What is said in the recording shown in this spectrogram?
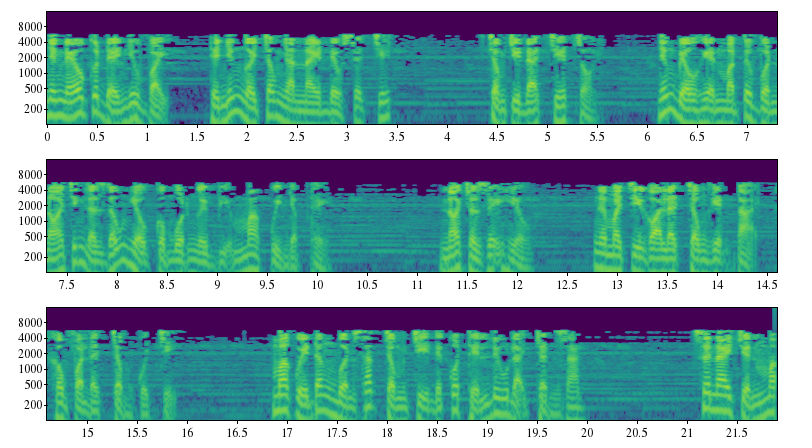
Nhưng nếu cứ để như vậy, thì những người trong nhà này đều sẽ chết. Chồng chị đã chết rồi. Những biểu hiện mà tôi vừa nói chính là dấu hiệu của một người bị ma quỷ nhập thể. Nói cho dễ hiểu, người mà chị gọi là chồng hiện tại không phải là chồng của chị. Ma quỷ đang mượn xác chồng chị để có thể lưu lại trần gian. Xưa nay chuyện ma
